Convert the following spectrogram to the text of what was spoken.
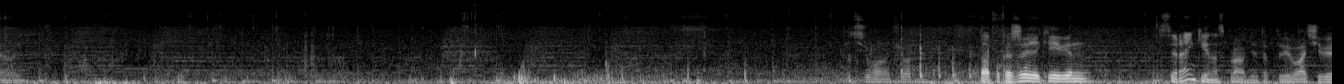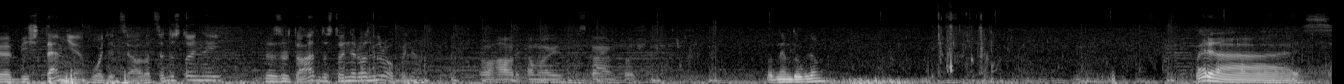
Окунь. Червоно-чорний. Так, покажи, який він сіренький насправді. Тобто вівачеві більш темні водяться, але це достойний результат, достойний розмір окуня. Гаврика ми відпускаємо точно. Одним дублем. Very nice.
